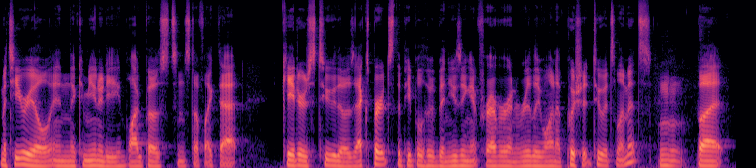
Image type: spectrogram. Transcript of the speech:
material in the community, blog posts and stuff like that, caters to those experts, the people who have been using it forever and really want to push it to its limits. Mm-hmm. But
